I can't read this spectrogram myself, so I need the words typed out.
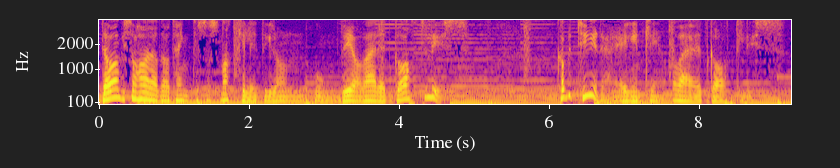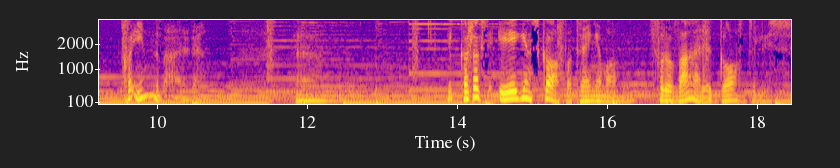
dag så har jeg da tenkt å snakke litt om det å være et gatelys. Hva betyr det egentlig å være et gatelys? Hva innebærer det? Eh, hva slags egenskaper trenger man for å være et gatelys?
